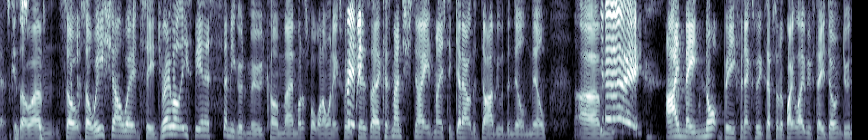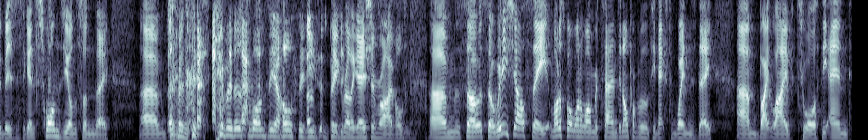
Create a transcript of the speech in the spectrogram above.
things considered. so um, so so we shall wait and see. Dre will at least be in a semi-good mood come uh, Motorsport 101 next week because because Manchester United managed to get out of the derby with the nil nil. Um, Yay! I may not be for next week's episode of Bike Live if they don't do the business against Swansea on Sunday. Um, given, given that Swansea are Hull City's big relegation rivals. Um, so so we shall see. Motorsport 101 returns in all probability next Wednesday. Um, Bike Live towards the end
